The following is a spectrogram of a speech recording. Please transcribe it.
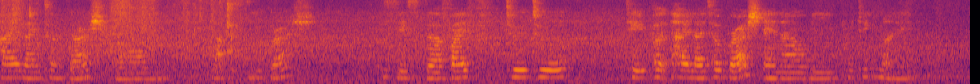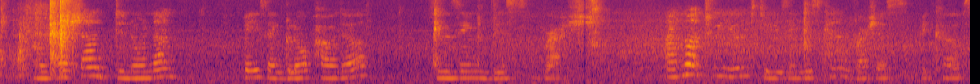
highlighter brush from Luxie brush. This is the 522 tapered highlighter brush and I'll be putting my Natasha Denona base and glow powder using this brush. I'm not too used to using this kind of brushes because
